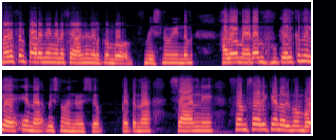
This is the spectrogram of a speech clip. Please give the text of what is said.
മനസ്സിൽ പറഞ്ഞങ്ങനെ ശാലിനി നിൽക്കുമ്പോ വിഷ്ണു വീണ്ടും ഹലോ മാഡം കേൾക്കുന്നില്ലേ? എന്ന് വിഷ്ണു അന്വേഷിച്ചു. പെട്ടെന്ന് ശാലിനി സംസാരിക്കാൻ ഒരുങ്ങുമ്പോ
